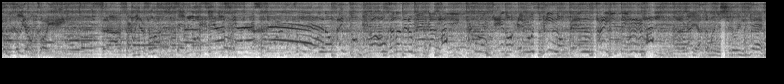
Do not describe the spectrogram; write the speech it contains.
強いさあさあ皆様手拍子よろしくの愛と美和を奏でる女神百万芸の縁結びの弁財天。長い頭に白いひげ。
